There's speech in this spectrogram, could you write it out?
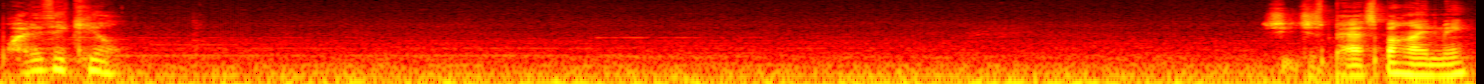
Why did they kill? She just passed behind me.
